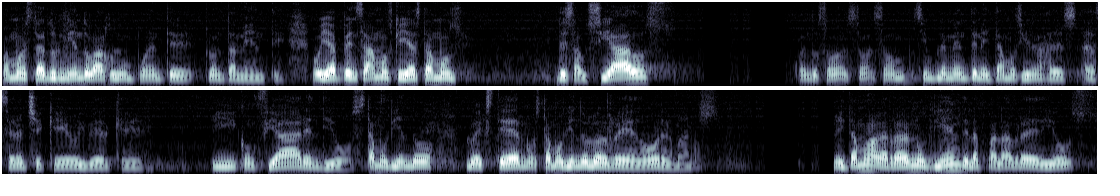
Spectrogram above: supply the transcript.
vamos a estar durmiendo bajo de un puente prontamente. O ya pensamos que ya estamos desahuciados, cuando son, son, simplemente necesitamos ir a hacer el chequeo y ver qué, y confiar en Dios. Estamos viendo lo externo, estamos viendo lo alrededor, hermanos. Necesitamos agarrarnos bien de la palabra de Dios.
